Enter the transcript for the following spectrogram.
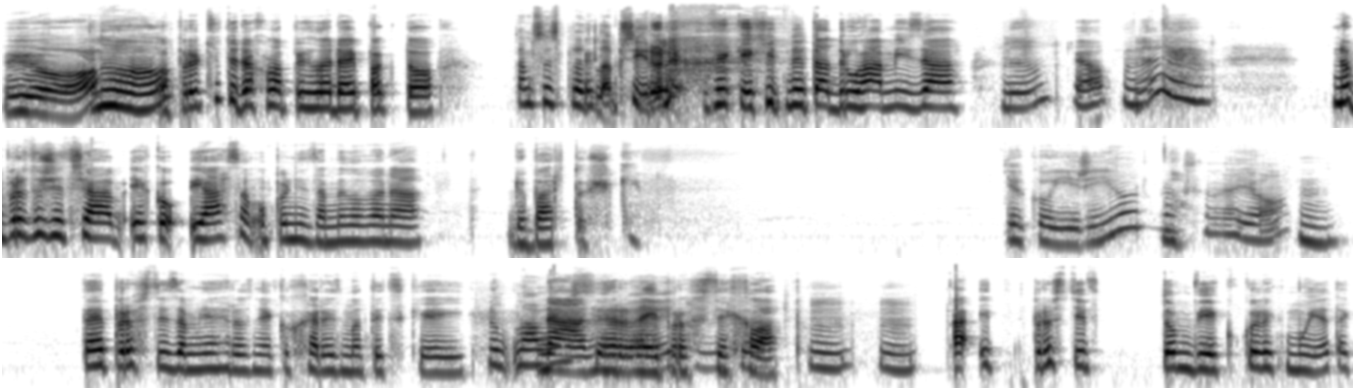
Jo? A No. proč ti teda chlapi hledají pak to, Tam se spletla příroda. jak je chytne ta druhá míza, No. jo? Hm. Ne. No, protože třeba, jako já jsem úplně zamilovaná do Bartošky. Jako Jiřího? No. Tak se jo. Hm. To je prostě za mě hrozně jako charismatický, No, nádherný vlasy, prostě veď? chlap. Hm, hm. A i prostě v tom věku, kolik mu je, tak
